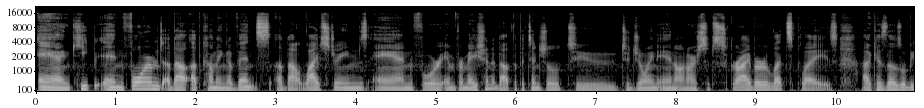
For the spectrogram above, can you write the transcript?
and keep informed about upcoming events, about live streams, and for information about the potential to, to join in on our subscriber Let's Plays, because uh, those will be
